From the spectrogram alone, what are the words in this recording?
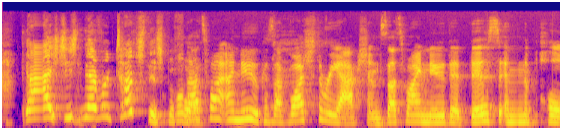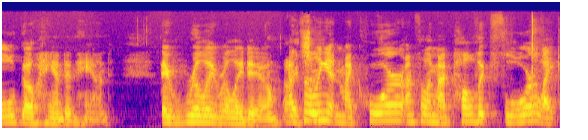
Guys, she's never touched this before. Well, that's why I knew because I've watched the reactions. That's why I knew that this and the pole go hand in hand. They really, really do. I'm right, feeling so- it in my core. I'm feeling my pelvic floor like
